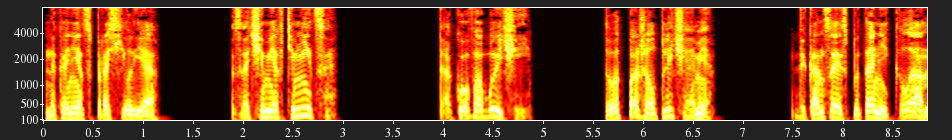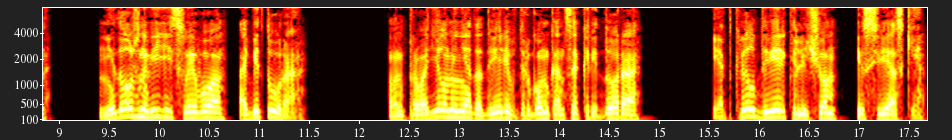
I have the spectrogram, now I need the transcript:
Наконец спросил я. «Зачем я в темнице?» «Таков обычай». Тот пожал плечами. До конца испытаний клан не должен видеть своего абитура. Он проводил меня до двери в другом конце коридора и открыл дверь ключом из связки.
